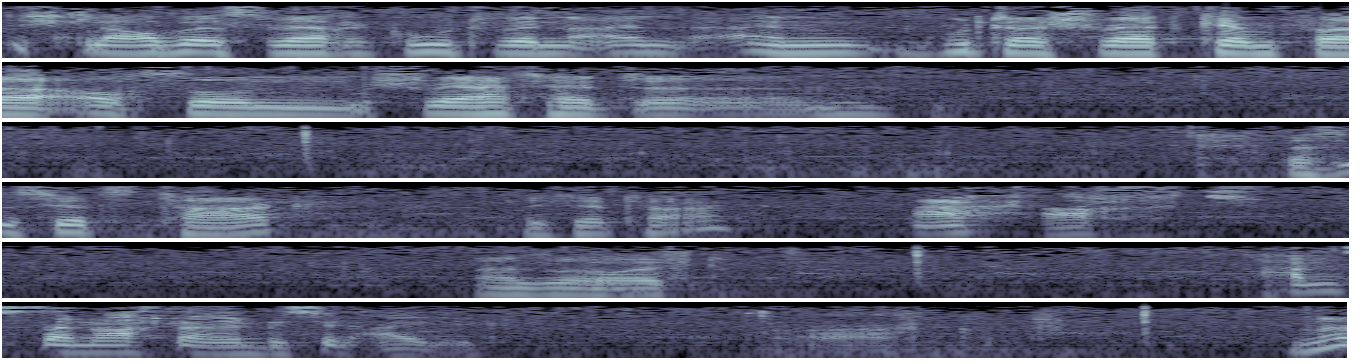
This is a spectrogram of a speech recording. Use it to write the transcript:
ich glaube, es wäre gut, wenn ein, ein guter Schwertkämpfer auch so ein Schwert hätte. Das ist jetzt Tag. Welcher Tag? Acht. Acht. Also, Läuft. Haben es danach dann ein bisschen eilig. Ach Gott. na,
